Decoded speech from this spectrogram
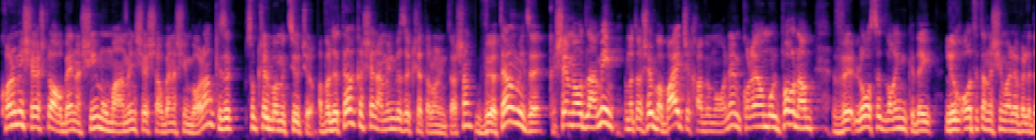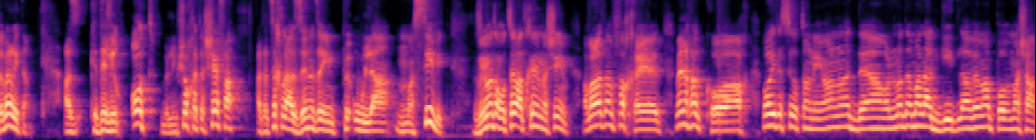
כל מי שיש לו הרבה נשים, הוא מאמין שיש הרבה נשים בעולם, כי זה סוג של במציאות שלו. אבל יותר קשה להאמין בזה כשאתה לא נמצא שם, ויותר מזה, קשה מאוד להאמין אם אתה יושב בבית שלך ומעונן כל היום מול פורנאב, ולא עושה דברים כדי לראות את הנשים האלה ולדבר איתם. אז כדי לראות ולמשוך את השפע, אתה צריך לאזן את זה עם פעולה מסיבית. ואם אתה רוצה להתחיל עם נשים, אבל אתה מפחד, ואין לך כוח, וראית סרטונים, אני לא יודע, אבל אני לא יודע מה להגיד לה, ומה פה ומה שם,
